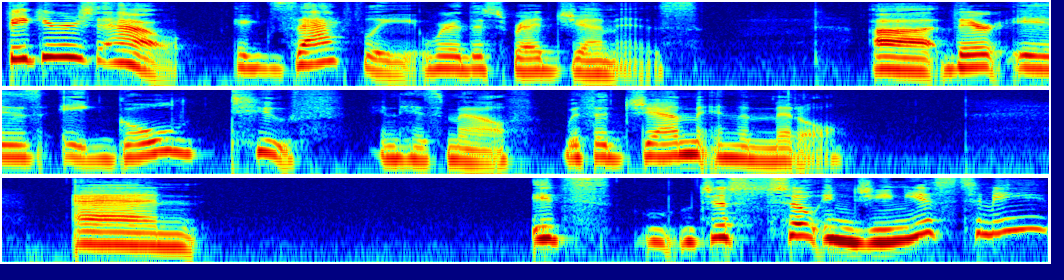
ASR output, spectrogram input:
figures out exactly where this red gem is. Uh, there is a gold tooth in his mouth with a gem in the middle. And it's just so ingenious to me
